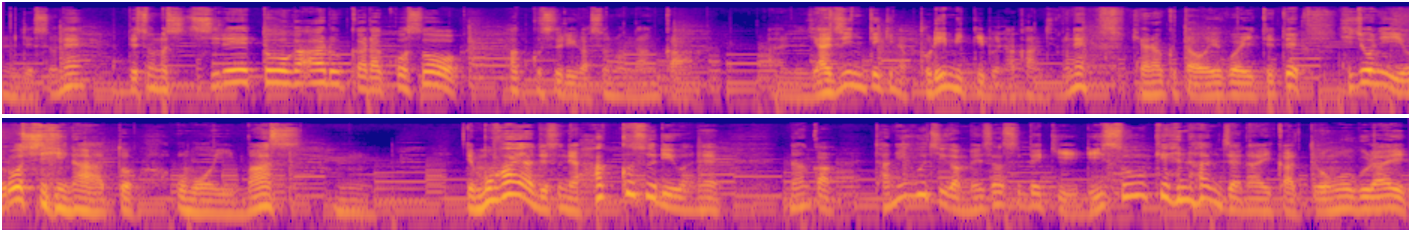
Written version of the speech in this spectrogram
んですよね。でその司令塔があるからこそハックスリーがそのなんか野人的なプリミティブな感じのねキャラクターを描いてて非常によろしいなと思います。うん、でもはやですねハックスリーはねなんか谷口が目指すべき理想系なんじゃないかって思うぐらい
